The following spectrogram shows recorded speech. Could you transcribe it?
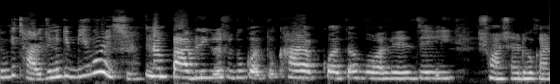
তুমি জন্য কি বিয়ে না শুধু কত খারাপ কথা বলে যে এই শশা তুমি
